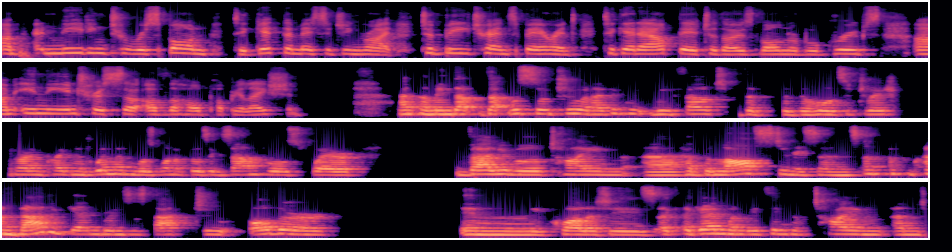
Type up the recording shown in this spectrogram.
um, and needing to respond to get the messaging right, to be transparent, to get out there to those vulnerable groups um, in the interests of the whole population. And I mean, that, that was so true. And I think we, we felt that, the whole situation regarding pregnant women was one of those examples where valuable time uh, had been lost in a sense. And, and that again brings us back to other inequalities. Again, when we think of time, and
